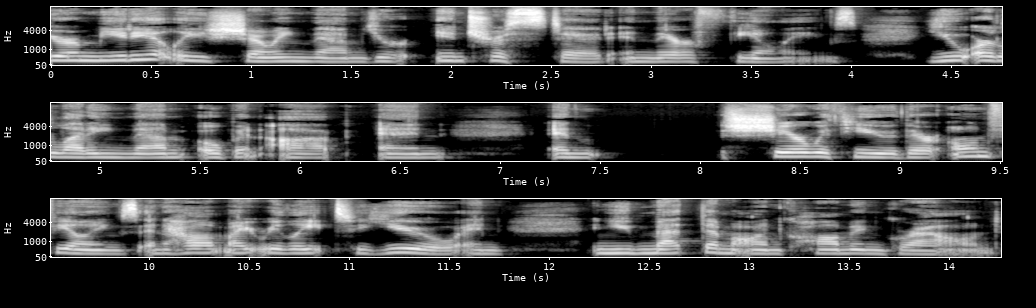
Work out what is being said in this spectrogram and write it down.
you're immediately showing them you're interested in their feelings. You are letting them open up and and share with you their own feelings and how it might relate to you and and you met them on common ground.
